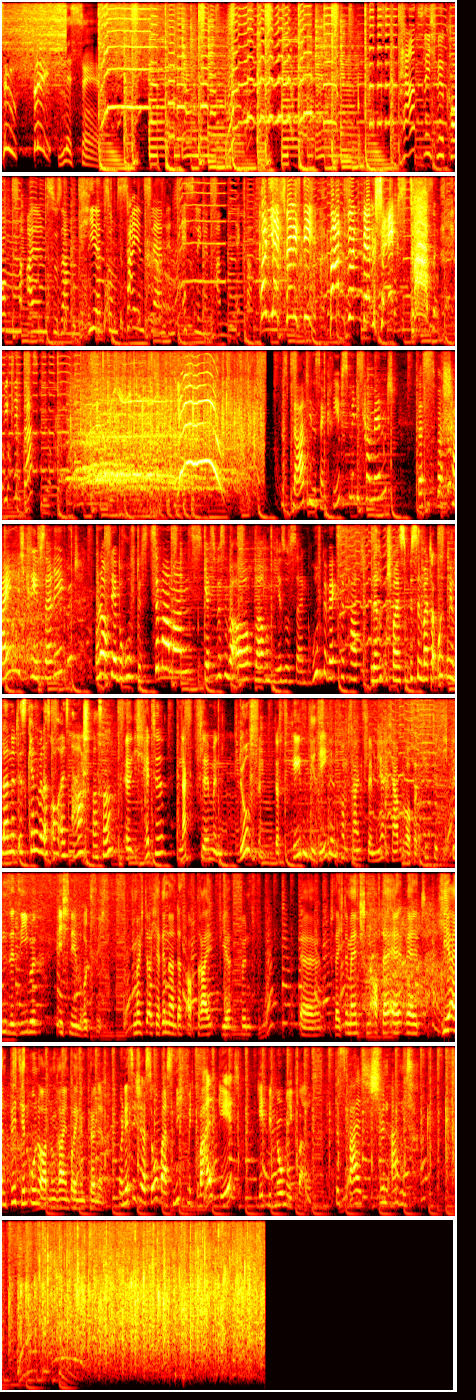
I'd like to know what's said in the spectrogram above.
two, three. Listen. Herzlich willkommen allen zusammen hier zum Science Slam in Esslingen am Neckar. Und jetzt will ich die baden-württembergische Ekstase. Wie klingt das? Das Platin ist ein Krebsmedikament. Das ist wahrscheinlich krebserregend. Und auch der Beruf des Zimmermanns. Jetzt wissen wir auch, warum Jesus seinen Beruf gewechselt hat. Wenn der Rückenschweiß ein bisschen weiter unten gelandet ist, kennen wir das auch als Arschwasser. Äh, Ich hätte nackt slammen dürfen. Das geben die Regeln vom Science Slam her. Ich habe darauf verzichtet. Ich bin sensibel. Ich nehme Rücksicht. Ich möchte euch erinnern, dass auch drei, vier, fünf äh, schlechte Menschen auf der El- Welt hier ein bisschen Unordnung reinbringen können. Und jetzt ist ja so, was nicht mit Gewalt geht, geht mit No mehr Gewalt. Bis bald. Schönen Abend.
